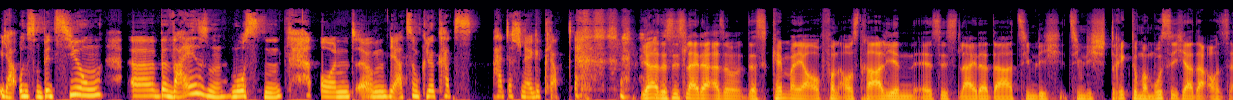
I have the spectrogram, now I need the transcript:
ja unsere Beziehung äh, beweisen mussten. Und ähm, ja, zum Glück hat's hat das schnell geklappt. Ja, das ist leider, also das kennt man ja auch von Australien. Es ist leider da ziemlich, ziemlich strikt und man muss sich ja da auch, also,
